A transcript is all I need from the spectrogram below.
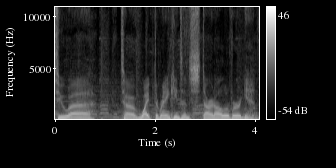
to uh, to wipe the rankings and start all over again.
